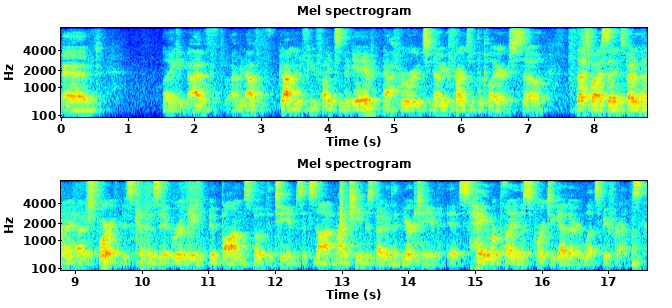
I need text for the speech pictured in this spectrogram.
and like I've, I mean, I've gotten in a few fights in the game. And afterwards, you know, you're friends with the players. So that's why I say it's better than any other sport. Is because it really it bonds both the teams. It's not my team is better than your team. It's hey, we're playing the sport together. Let's be friends.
